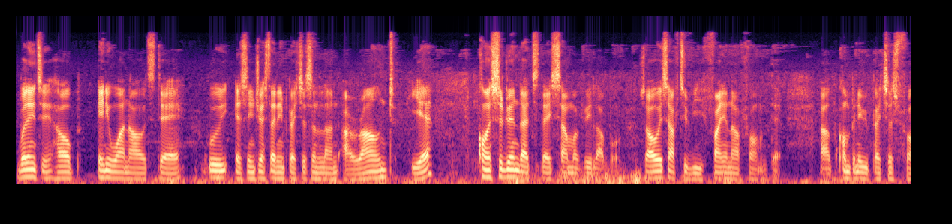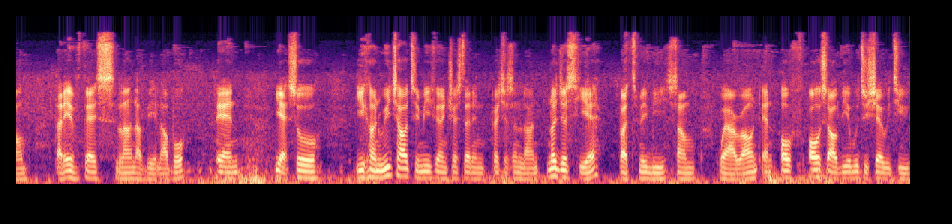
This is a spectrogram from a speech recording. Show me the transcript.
willing to help anyone out there who is interested in purchasing land around here considering that there's some available. So I always have to be finding out from the uh, company we purchase from that if there's land available, then yeah, so you can reach out to me if you're interested in purchasing land, not just here, but maybe somewhere around. And of, also, I'll be able to share with you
